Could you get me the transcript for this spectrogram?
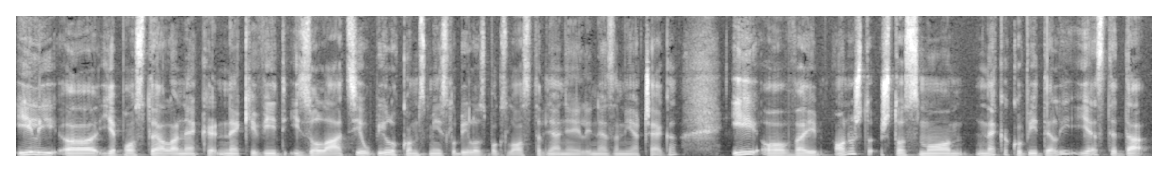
Ili uh, je postojala neke, neki vid izolacije u bilo kom smislu, bilo zbog zlostavljanja ili ne znam nija čega. I ovaj, ono što, što smo nekako videli jeste da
